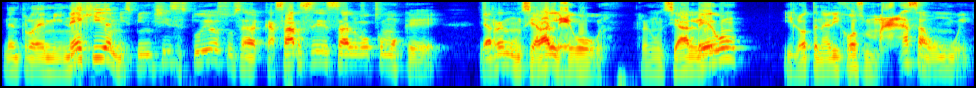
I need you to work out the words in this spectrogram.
dentro de mi neji, de mis pinches estudios, o sea, casarse es algo como que ya renunciar al ego, güey renunciar al ego y luego tener hijos más aún, güey.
